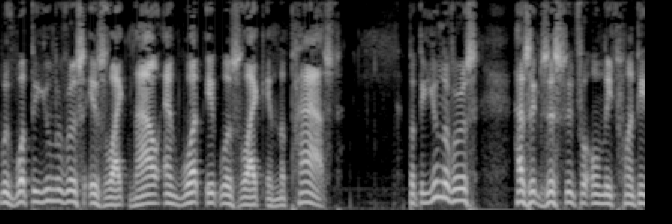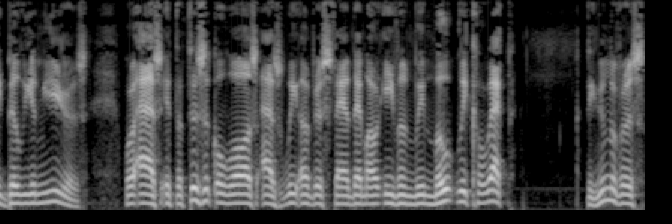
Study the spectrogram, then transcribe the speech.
with what the universe is like now and what it was like in the past. But the universe has existed for only 20 billion years, whereas if the physical laws as we understand them are even remotely correct, the universe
